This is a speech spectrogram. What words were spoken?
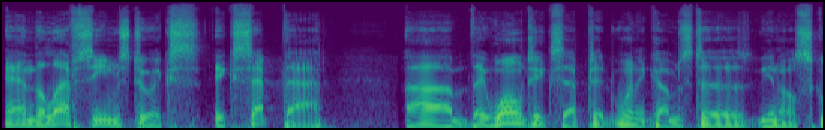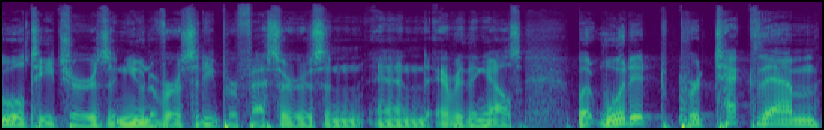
and the left seems to ex- accept that. Uh, they won't accept it when it comes to you know school teachers and university professors and and everything else. But would it protect them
